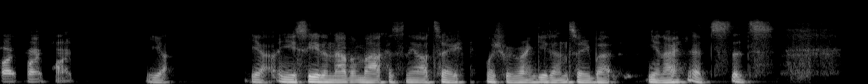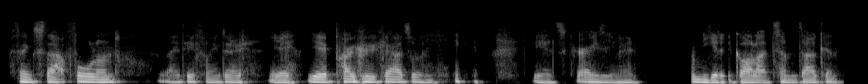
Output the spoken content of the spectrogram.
Hype, hype, hype. Yeah, yeah, and you see it in other markets now too, which we won't get into. But you know, it's it's things start falling. They definitely do. Yeah, yeah. Poker cards are. yeah, it's crazy, man. When you get a guy like Tim Duncan,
